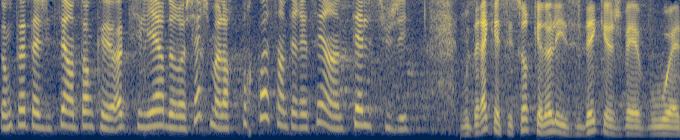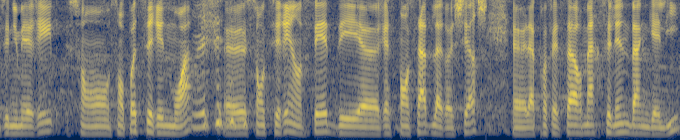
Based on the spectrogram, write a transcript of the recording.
Donc toi, tu agissais en tant qu'auxiliaire de recherche, mais alors pourquoi s'intéresser à un tel sujet? Je vous dirais que c'est sûr que là, les idées que je vais vous euh, énumérer sont, sont pas tirées de moi, euh, sont tirées en fait des euh, responsables de la recherche, euh, la professeure Marceline Bangali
